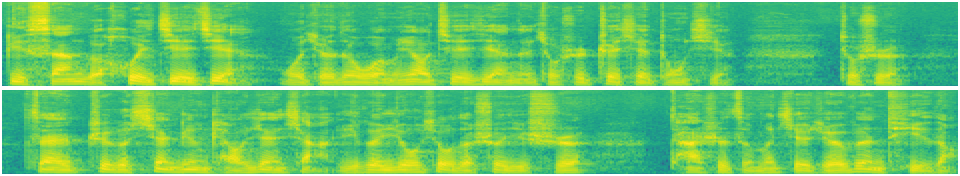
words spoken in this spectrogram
第三个会借鉴，我觉得我们要借鉴的就是这些东西，就是在这个限定条件下，一个优秀的设计师他是怎么解决问题的。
